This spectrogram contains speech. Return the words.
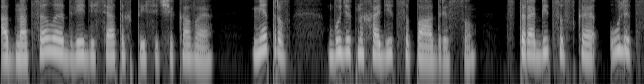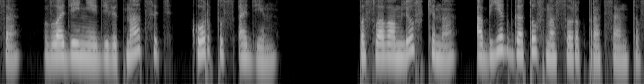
1,2 тысячи кв. метров будет находиться по адресу Старобицевская улица, владение 19, корпус 1. По словам Левкина, объект готов на 40%.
